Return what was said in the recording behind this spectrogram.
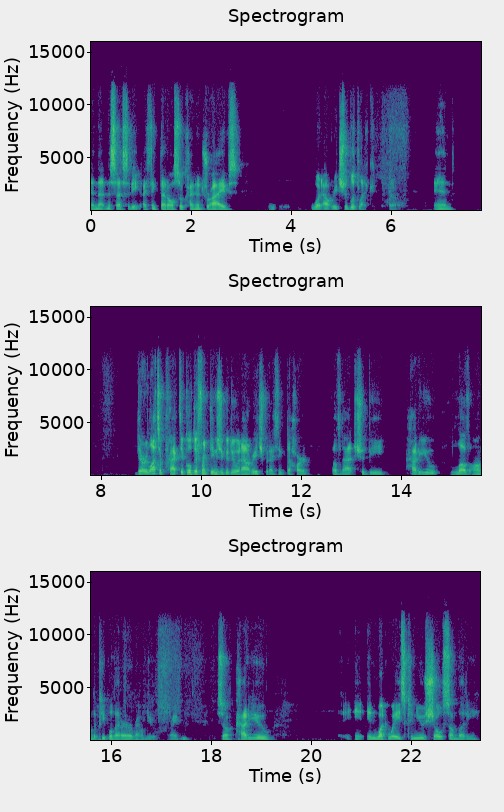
and that necessity. I think that also kind of drives what outreach should look like. Uh, and there are lots of practical different things you could do in outreach, but I think the heart of that should be how do you love on the people that are around you, right? Mm. So, how do you, in, in what ways can you show somebody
